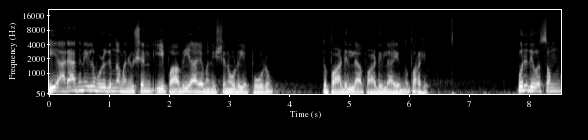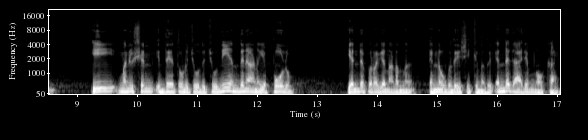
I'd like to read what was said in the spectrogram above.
ഈ ആരാധനയിൽ മുഴുകുന്ന മനുഷ്യൻ ഈ പാപിയായ മനുഷ്യനോട് എപ്പോഴും ഇത് പാടില്ല പാടില്ല എന്ന് പറയും. ഒരു ദിവസം ഈ മനുഷ്യൻ ഇദ്ദേഹത്തോട് ചോദിച്ചു നീ എന്തിനാണ് എപ്പോഴും എന്റെ പിറകെ നടന്ന് എന്നെ ഉപദേശിക്കുന്നത്? എന്റെ കാര്യം നോക്കാൻ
